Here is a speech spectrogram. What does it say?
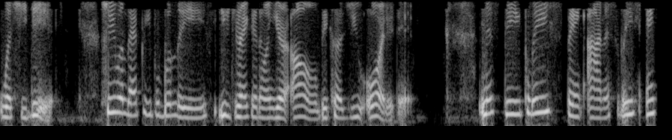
what she did. She would let people believe you drank it on your own because you ordered it. Miss D, please think honestly and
